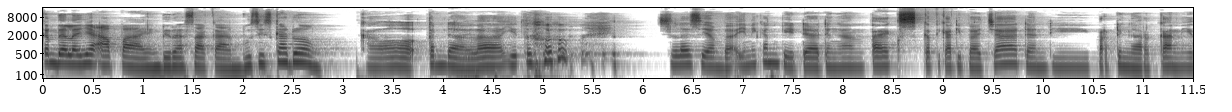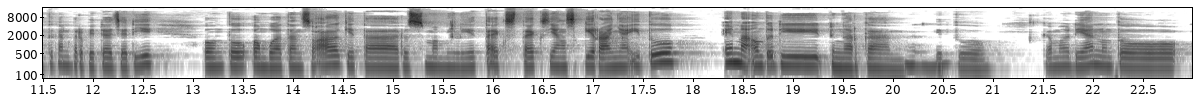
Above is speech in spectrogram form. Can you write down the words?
Kendalanya apa yang dirasakan? Bu Siska dong. Kalau kendala itu jelas ya Mbak, ini kan beda dengan teks ketika dibaca dan diperdengarkan itu kan berbeda. Jadi untuk pembuatan soal kita harus memilih teks-teks yang sekiranya itu enak untuk didengarkan Hmm. gitu. Kemudian untuk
